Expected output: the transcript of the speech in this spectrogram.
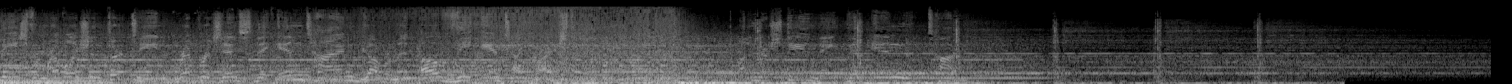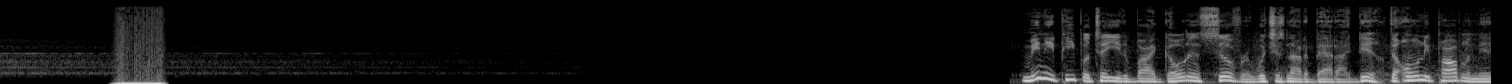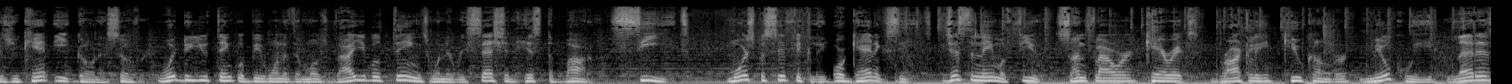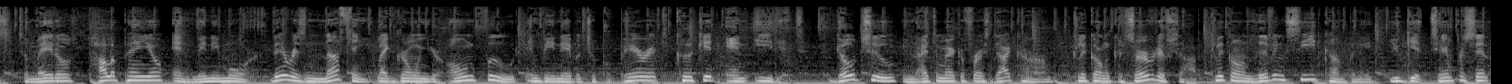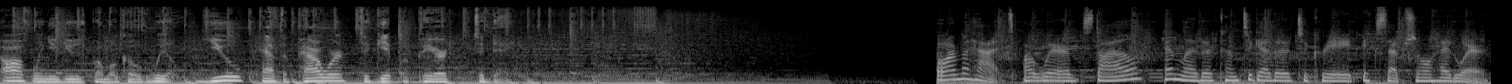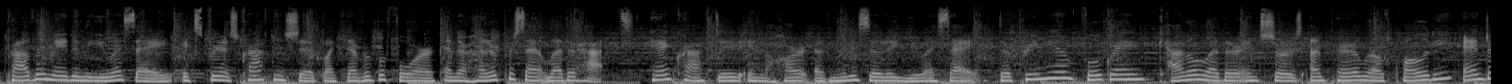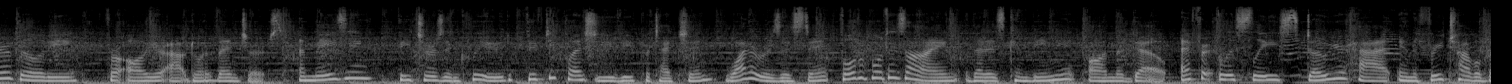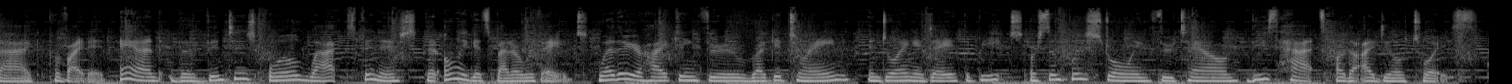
The combined beast from Revelation 13 represents the end time government of the Antichrist. Understanding the end time. Many people tell you to buy gold and silver, which is not a bad idea. The only problem is you can't eat gold and silver. What do you think will be one of the most valuable things when a recession hits the bottom? Seeds. More specifically, organic seeds. Just to name a few sunflower, carrots, broccoli, cucumber, milkweed, lettuce, tomatoes, jalapeno, and many more. There is nothing like growing your own food and being able to prepare it, cook it, and eat it. Go to UniteAmericaFirst.com, click on Conservative Shop, click on Living Seed Company. You get 10% off when you use promo code WILL. You have the power to get prepared today. Pharma hats are where style and leather come together to create exceptional headwear. Proudly made in the USA, experience craftsmanship like never before, and their 100% leather hats handcrafted in the heart of Minnesota, USA. Their premium full grain cattle leather ensures unparalleled quality and durability for all your outdoor ventures. Amazing features include 50 plus UV protection, water resistant, foldable design that is convenient on the go. Effortlessly stow your hat in the free travel bag provided, and the vintage oiled wax finish that only gets better with age. Whether you're hiking through rugged terrain, enjoying a day at the beach, or simply strolling through town, these hats are the ideal choice.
